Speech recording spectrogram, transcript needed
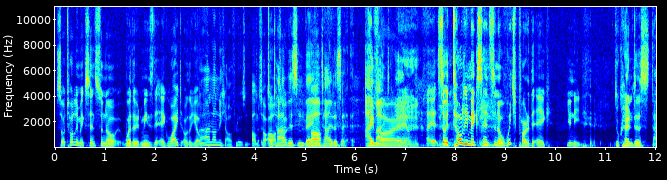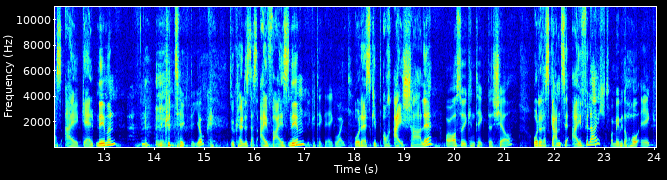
so it totally makes sense to know whether it means the egg white or the yolk. Da noch nicht auflösen. Oh, I'm sorry. Oh, Total sorry. wissen, welchen Oh. Teil des Ei meint. Uh, so it totally makes sense to know which part of the egg you need. Du könntest das Ei gelb nehmen, you could take the yolk, du könntest das Ei weiß nehmen you could take the egg white, oder es gibt auch Eischale or also you can take the shell, oder das ganze Ei vielleicht. or maybe the whole egg.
